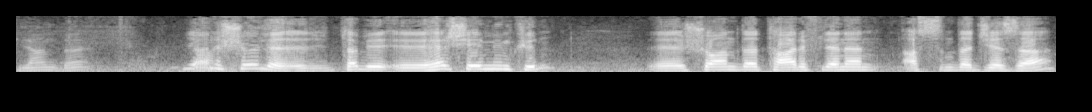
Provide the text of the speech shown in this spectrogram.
plan da Yani şöyle e, tabii e, her şey mümkün. E, Şu anda tariflenen aslında ceza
